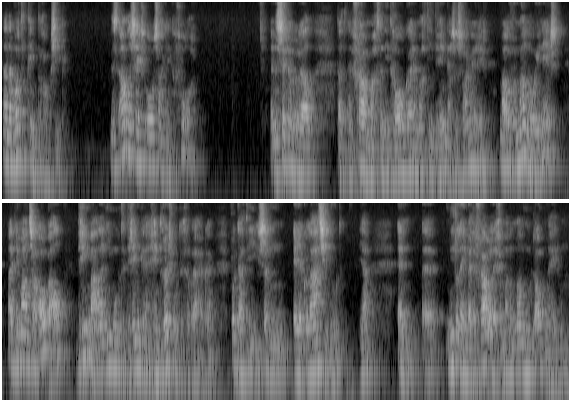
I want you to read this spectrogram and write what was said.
Nou, dan wordt het kind toch ook ziek. Dus alles heeft oorzaak en gevolg. En dan zeggen we wel dat een vrouw mag er niet roken en mag niet drinken als ze zwanger is. Maar over een man hoor je niks. Nou, die man zou ook al drie maanden niet moeten drinken en geen drugs moeten gebruiken voordat hij zijn ejaculatie doet. Ja? En eh, niet alleen bij de vrouw leggen, maar de man moet ook meedoen.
